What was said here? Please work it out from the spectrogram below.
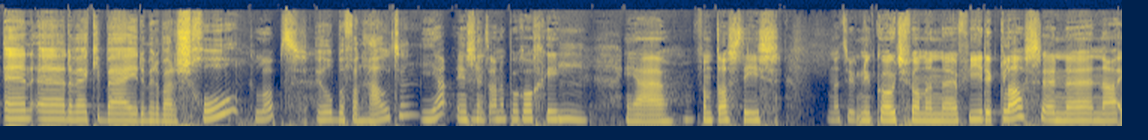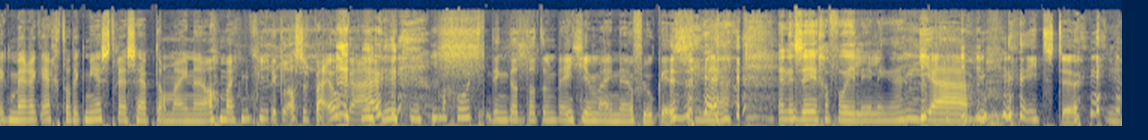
En eh dan werk je bij de middelbare school, klopt. Ulbe van Houten. Ja, in Sint-Anne-parochie. Hmm. Ja, fantastisch. Natuurlijk nu coach van een vierde klas. En nou, ik merk echt dat ik meer stress heb dan mijn, al mijn vierde klassen bij elkaar. maar goed, ik denk dat dat een beetje mijn vloek is. Ja. En een zegen voor je leerlingen. ja, iets te. Ja.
